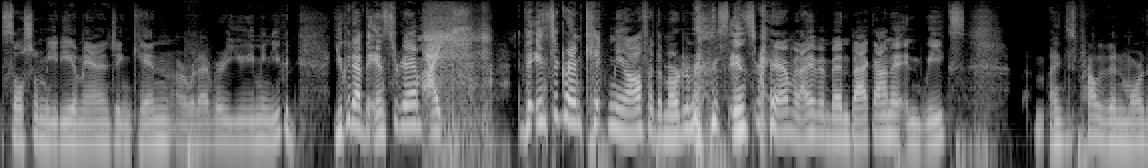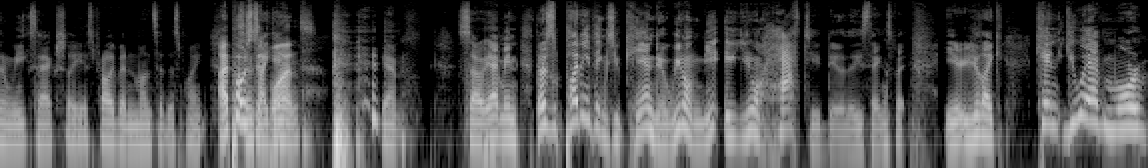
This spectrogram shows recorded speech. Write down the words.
social media managing kin or whatever. You, I mean, you could, you could have the Instagram. I, the Instagram kicked me off of the Murder Moose Instagram, and I haven't been back on it in weeks. It's probably been more than weeks, actually. It's probably been months at this point. I posted I once. yeah. So yeah, I mean, there's plenty of things you can do. We don't need, you don't have to do these things, but you're, you're like, can you have more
